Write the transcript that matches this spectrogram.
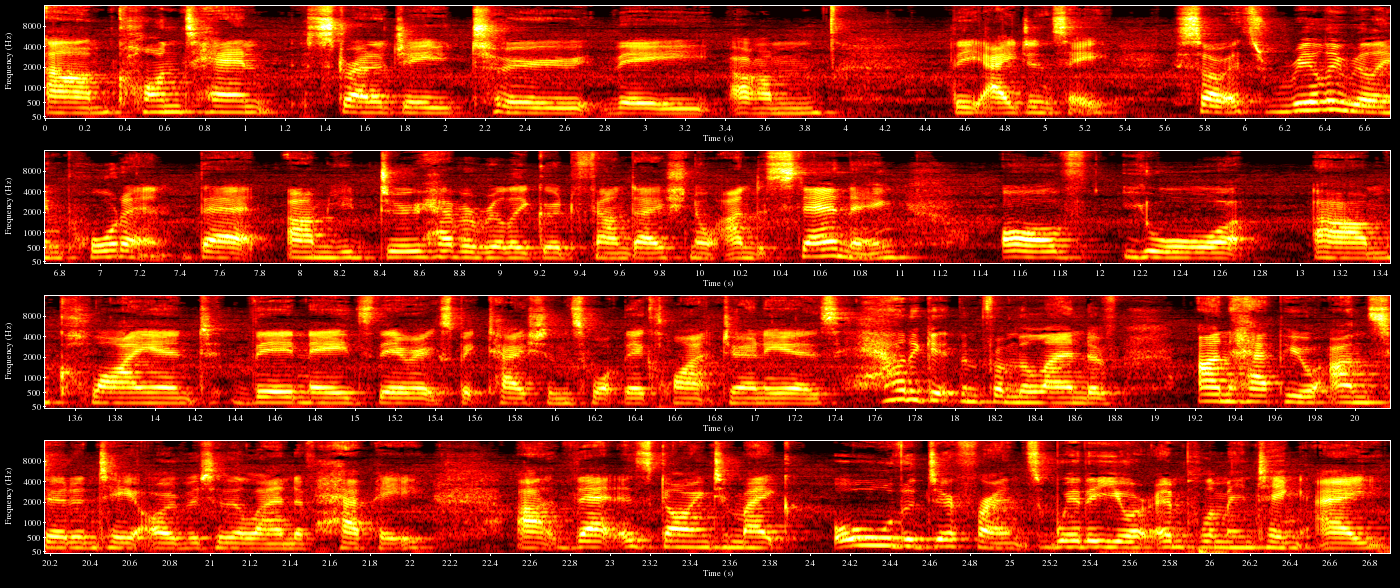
um, content strategy to the um, the agency. So it's really, really important that um, you do have a really good foundational understanding of your um, client, their needs, their expectations, what their client journey is, how to get them from the land of unhappy or uncertainty over to the land of happy. Uh, that is going to make all the difference whether you're implementing a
